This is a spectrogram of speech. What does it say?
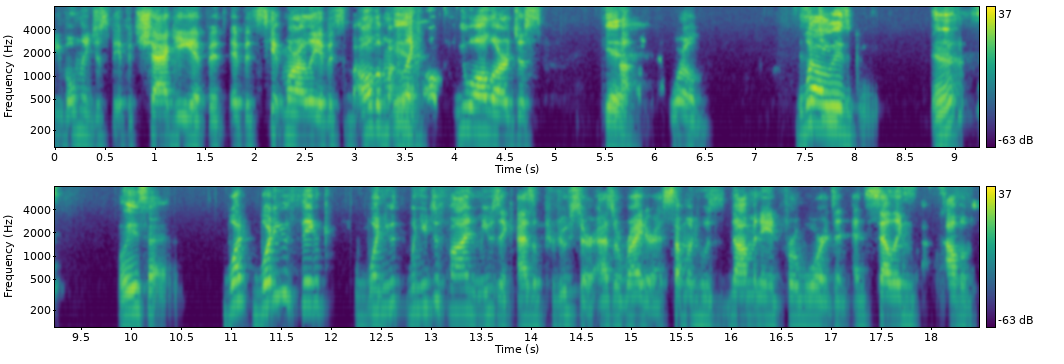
you've only just if it's Shaggy, if it if it's Skip Marley, if it's all the Yeah. like all, you all are just yeah. uh, world. it's What do you- always. Huh? What you said? what what do you think when you when you define music as a producer as a writer as someone who's nominated for awards and, and selling albums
